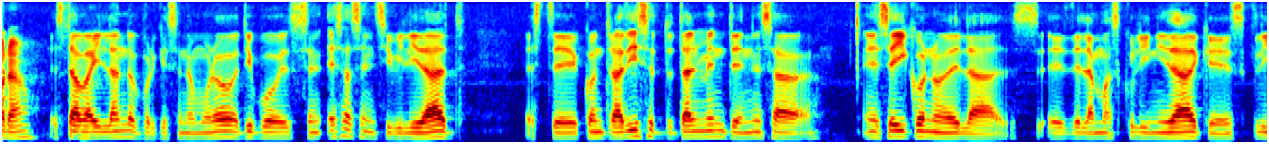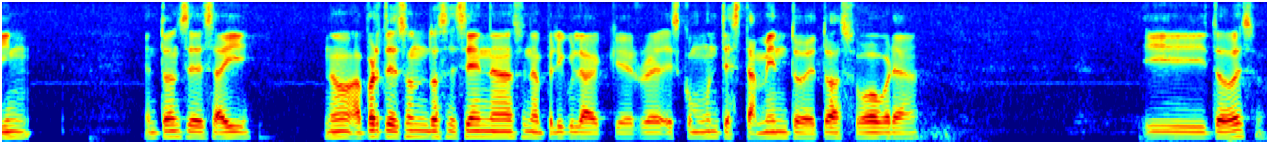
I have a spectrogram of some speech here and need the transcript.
enamora. está Sí. bailando porque se enamoró, tipo, es- esa sensibilidad este, contradice totalmente en esa ese icono de, las, eh, de la masculinidad que es Clint. Entonces ahí, ¿no? Aparte son dos escenas, una película que es como un testamento de toda su obra y todo eso.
